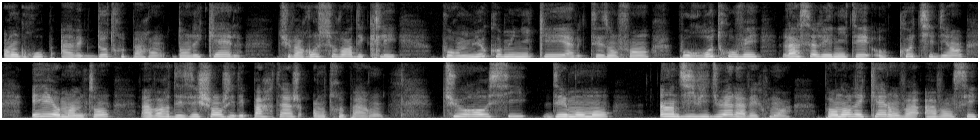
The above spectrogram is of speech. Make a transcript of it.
en groupe avec d'autres parents dans lesquels tu vas recevoir des clés pour mieux communiquer avec tes enfants, pour retrouver la sérénité au quotidien et en même temps avoir des échanges et des partages entre parents. Tu auras aussi des moments individuels avec moi, pendant lesquels on va avancer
